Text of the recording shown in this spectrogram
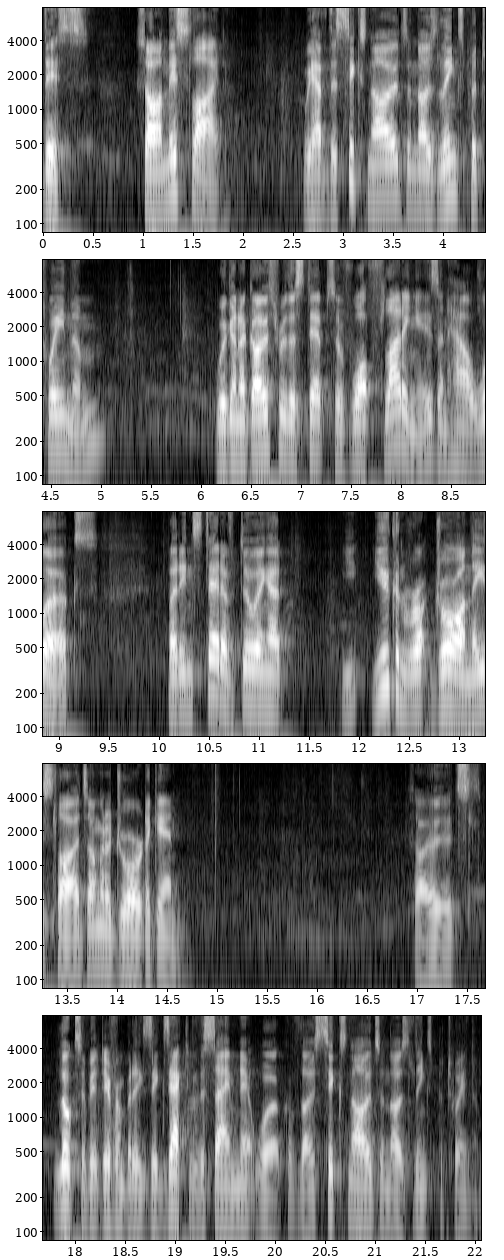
this. So on this slide, we have the six nodes and those links between them. We're going to go through the steps of what flooding is and how it works, but instead of doing it, you, can draw on these slides, I'm going to draw it again. So it looks a bit different, but it's exactly the same network of those six nodes and those links between them.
